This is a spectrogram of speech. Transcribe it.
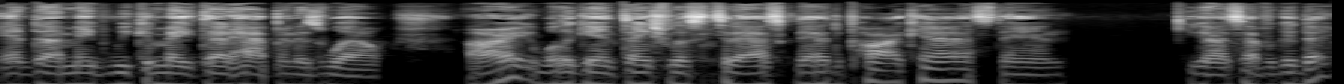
and uh, maybe we can make that happen as well. All right. Well, again, thanks for listening to the Ask Dad the podcast, and you guys have a good day.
